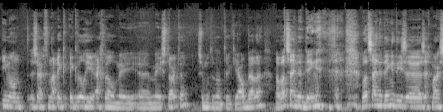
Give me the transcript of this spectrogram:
iemand zegt van nou ik, ik wil hier echt wel mee, eh, mee starten. Ze moeten dan natuurlijk jou bellen. Maar wat zijn de dingen, wat zijn de dingen die ze zeg maar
